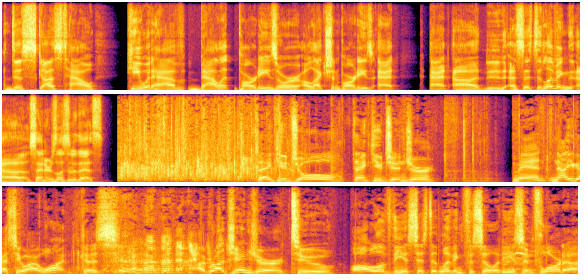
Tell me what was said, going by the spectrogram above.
discussed how he would have ballot parties or election parties at at uh, assisted living uh, centers. Listen to this. Thank you, Joel. Thank you, Ginger. Man, now you guys see why I won because I brought Ginger to all of the assisted living facilities in Florida,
